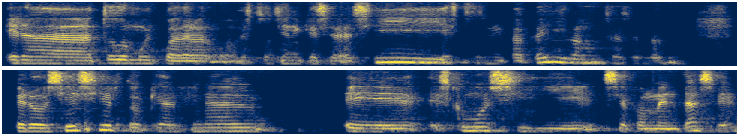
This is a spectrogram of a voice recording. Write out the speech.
era todo muy cuadrado, esto tiene que ser así, este es mi papel y vamos a hacerlo. Pero sí es cierto que al final eh, es como si se fomentase,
